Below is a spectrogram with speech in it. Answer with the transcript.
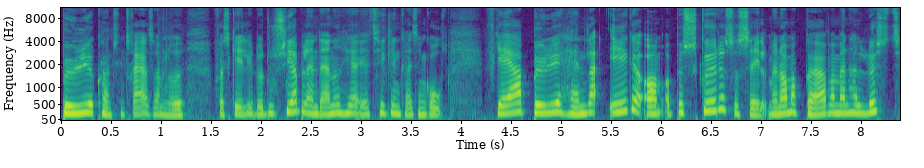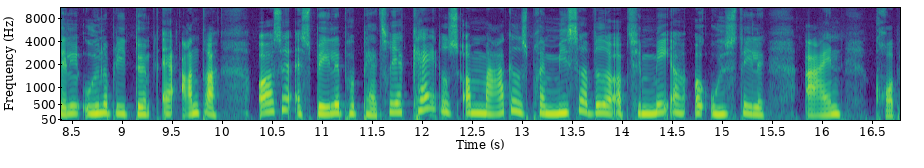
bølge koncentrerer sig om noget forskelligt. Og du siger blandt andet her i artiklen, Christian Gros, fjerde bølge handler ikke om at beskytte sig selv, men om at gøre, hvad man har lyst til, uden at blive dømt af andre. Også at spille på patriarkatets og markedets præmisser ved at optimere og udstille egen krop.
